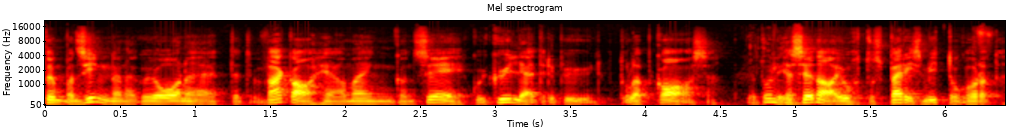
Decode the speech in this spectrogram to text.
tõmban sinna nagu joone, et, et väga hea mäng on see, kui küljetribüün tuleb kaasa. ja, ja seda juhtus päris mitu korda.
